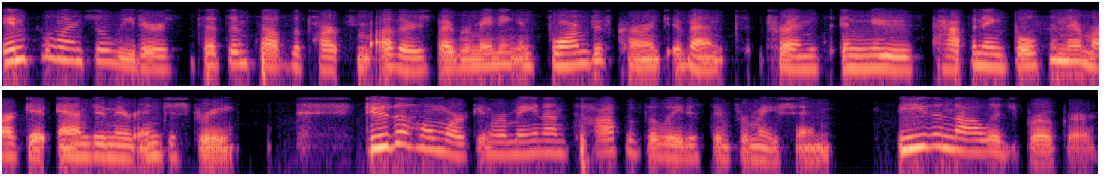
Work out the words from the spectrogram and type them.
Influential leaders set themselves apart from others by remaining informed of current events, trends, and news happening both in their market and in their industry. Do the homework and remain on top of the latest information. Be the knowledge broker,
